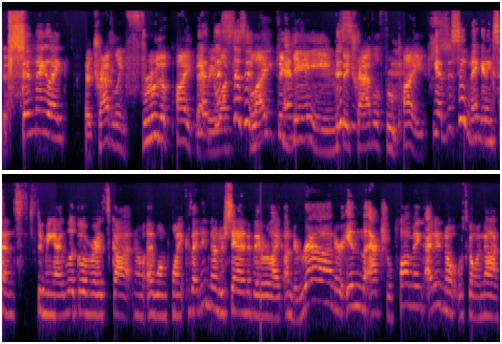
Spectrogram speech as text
Yes. Then they like They're traveling through the pipe, Yeah, everyone. like the any- games, they travel through pipes. Yeah, this didn't make any sense to me. I look over at Scott at one point because I didn't understand if they were like underground or in the actual plumbing. I didn't know what was going on.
